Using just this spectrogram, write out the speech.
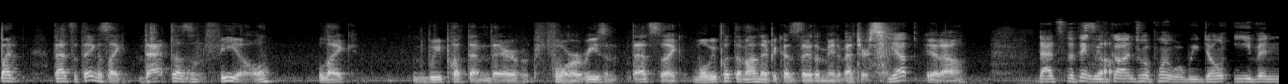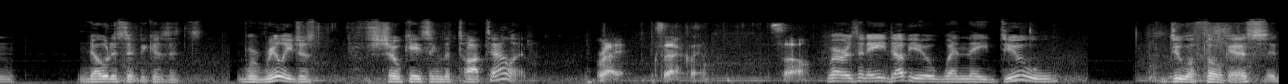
but that's the thing is like that doesn't feel like we put them there for a reason. That's like well we put them on there because they're the main eventers. Yep. You know. That's the thing. So- We've gotten to a point where we don't even notice it because it's we're really just showcasing the top talent. Right. Exactly. So. Whereas in AEW, when they do do a focus, it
